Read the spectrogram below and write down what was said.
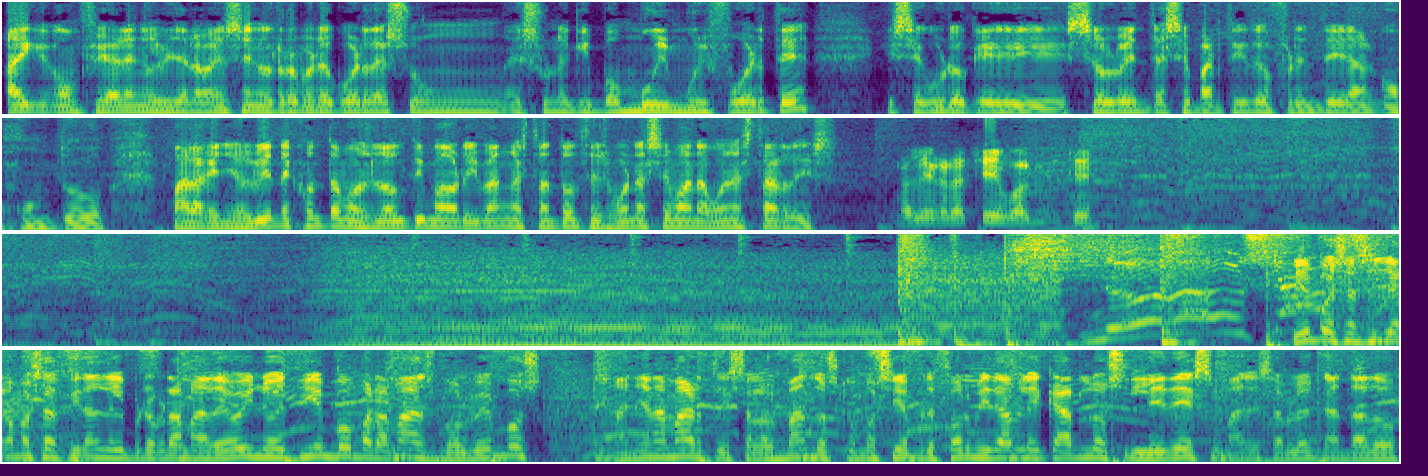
Hay que confiar en el Villanovense, en el Romero Cuerda es un, es un equipo muy muy fuerte y seguro que solventa ese partido frente al conjunto malagueño. El viernes contamos la última hora. Iván, hasta entonces, buena semana, buenas tardes. Vale, gracias igualmente. Bien, pues así llegamos al final del programa de hoy. No hay tiempo para más. Volvemos mañana martes a los mandos, como siempre, formidable Carlos Ledesma. Les habló encantado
